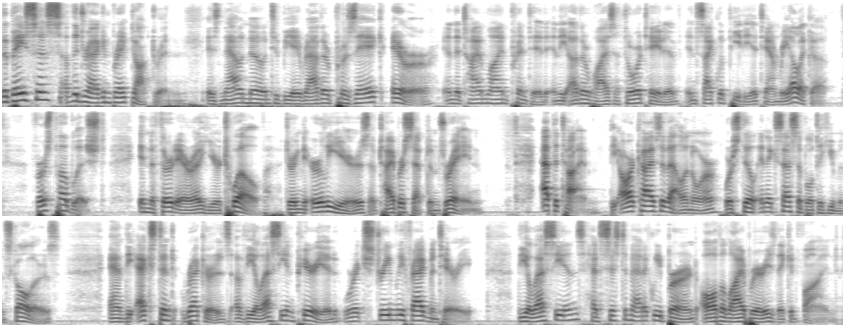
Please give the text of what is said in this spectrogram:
The basis of the Dragon Break doctrine is now known to be a rather prosaic error in the timeline printed in the otherwise authoritative Encyclopedia Tamrielica, first published in the Third Era, Year 12, during the early years of Tiber Septim's reign. At the time, the archives of Alinor were still inaccessible to human scholars, and the extant records of the Alessian period were extremely fragmentary the Alessians had systematically burned all the libraries they could find,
